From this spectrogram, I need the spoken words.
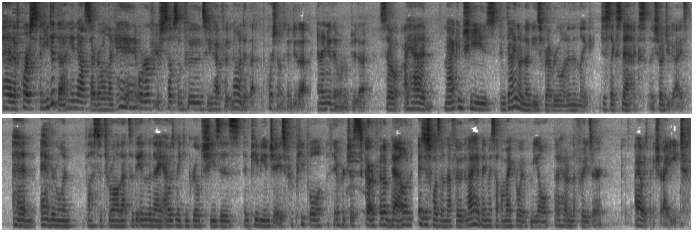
And of course, and he did that. He announced to everyone like, hey, order for yourself some food so you have food. No one did that. Of course no one's gonna do that. And I knew they wanted to do that. So I had mac and cheese and dino nuggies for everyone and then like, just like snacks. I showed you guys. And everyone busted through all that. So at the end of the night, I was making grilled cheeses and PB&Js for people. They were just scarfing them down. It just wasn't enough food. And I had made myself a microwave meal that I had in the freezer because I always make sure I eat.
